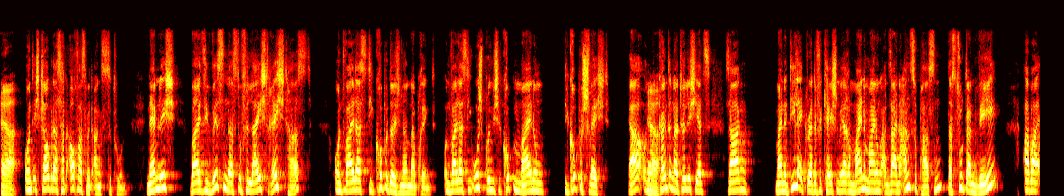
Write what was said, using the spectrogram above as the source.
Ja. Und ich glaube, das hat auch was mit Angst zu tun. Nämlich, weil sie wissen, dass du vielleicht recht hast und weil das die Gruppe durcheinander bringt und weil das die ursprüngliche Gruppenmeinung die Gruppe schwächt. Ja, und ja. man könnte natürlich jetzt sagen, meine Delayed Gratification wäre, meine Meinung an seine anzupassen. Das tut dann weh, aber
